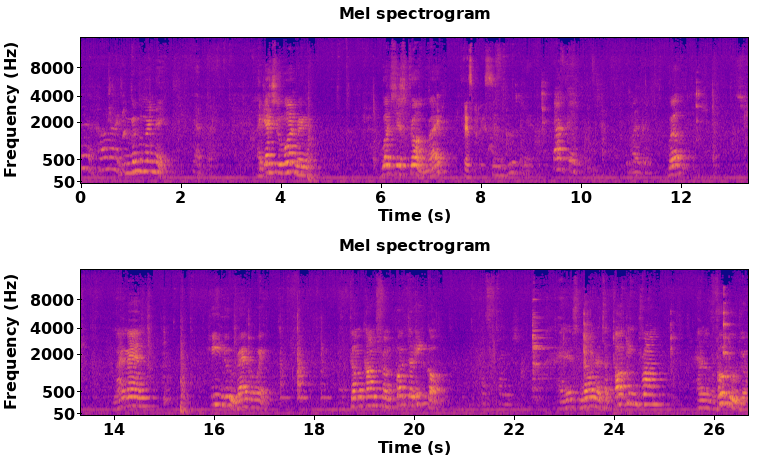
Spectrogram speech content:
Yeah, all right, remember my name. I guess you're wondering, what's this drum, right? Yes, please. That's good. Well, my man, he knew right away. Drum comes from Puerto Rico, and it's known as a talking drum and a voodoo drum.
